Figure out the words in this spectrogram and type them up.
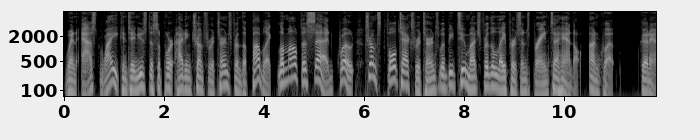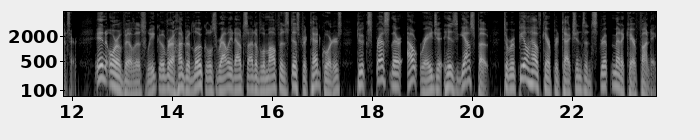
When asked why he continues to support hiding Trump's returns from the public, LaMalfa said, quote, Trump's full tax returns would be too much for the layperson's brain to handle, unquote. Good answer. In Oroville this week, over a hundred locals rallied outside of LaMalfa's district headquarters to express their outrage at his yes vote to repeal health care protections and strip Medicare funding.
